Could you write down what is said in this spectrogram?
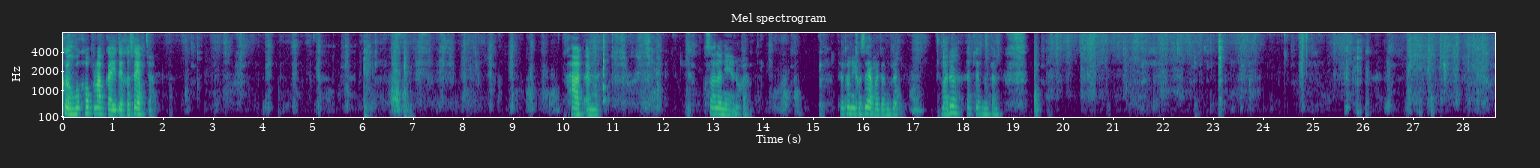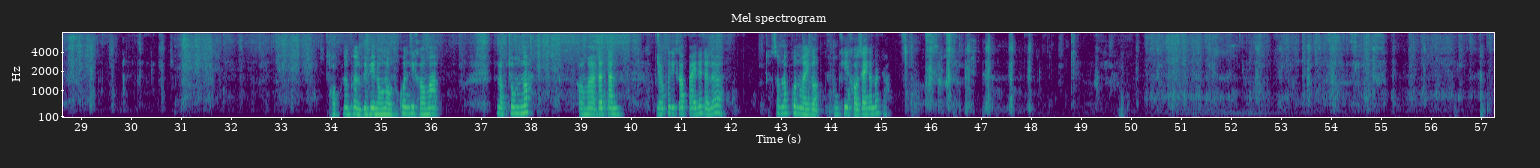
เครื่องบุกครบลาบไก่แต่ก็แซ่บจ้ะขาดอันซาลาเน่เนาะค่ะแต่เท่านี้ก็แซ่บอาจารย์เพื่อนมาเด้อแซ่บๆเหมือนกัน ขอบคุณเพื่อนๆพี่ๆน้องๆทุกคนที่เขามารับชมเนาะเขามาดันดันๆเดี๋ยวก็จะกลับไปได้แต่เด้อสำหรับคนใหม่ก็โอเคเข้าใจกันเนาะจ้ะ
